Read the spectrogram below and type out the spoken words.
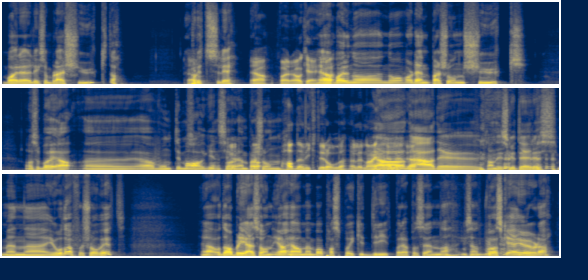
bare liksom blei sjuk, da. Ja. Plutselig. Ja, bare OK. Ja, bare nå, nå var den personen sjuk. Og så bare Ja, øh, jeg har vondt i magen, sier den personen. Hadde en viktig rolle, eller nei? Ja, eller, ja, det kan diskuteres. men øh, jo da, for så vidt. Ja, og da blir jeg sånn Ja ja, men bare pass på ikke drite på deg på scenen, da. Ikke sant? Hva skal jeg gjøre, da?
